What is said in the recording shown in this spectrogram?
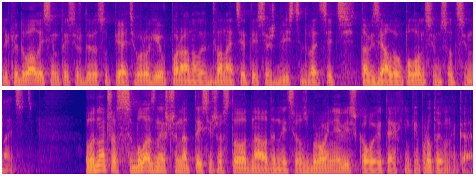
ліквідували 7905 ворогів, поранили 12220 та взяли у полон 717. Водночас була знищена 1101 одиниця озброєння військової техніки противника.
